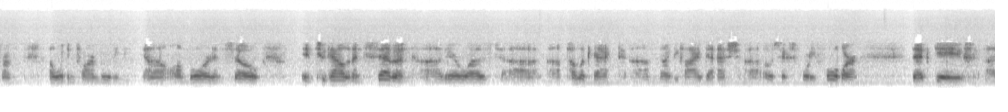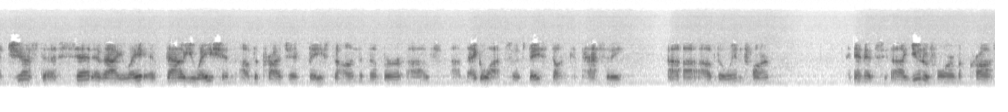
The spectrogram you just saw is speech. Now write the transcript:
from a wind farm moving uh, on board. And so in 2007 uh, there was uh, Public Act um, 95-0644 that gave uh, just a set evalua- evaluation of the project based on the number of uh, megawatts. So it's based on capacity uh, of the wind farm, and it's uh, uniform across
